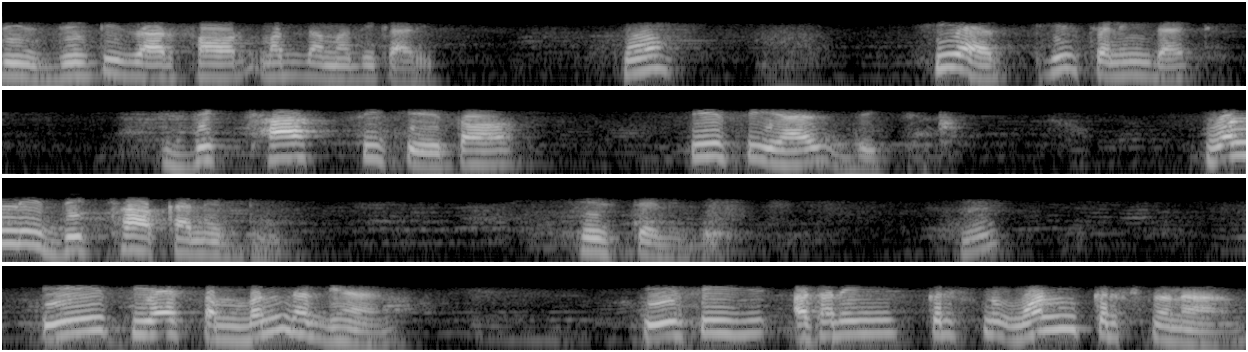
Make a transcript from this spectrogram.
these duties are for मध्यम अधिकारी no here he is telling that दीक्षा सीखेत इफ़ ही हैज़ दीक्षा ओनली दीक्षा can it do he is telling that if he संबंध ज्ञान if uttering Krishna one Krishna नाम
